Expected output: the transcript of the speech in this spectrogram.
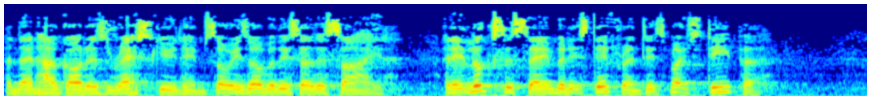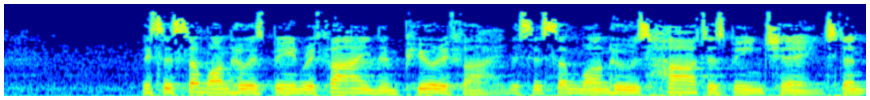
and then how God has rescued him. So he's over this other side. And it looks the same, but it's different. It's much deeper. This is someone who has been refined and purified. This is someone whose heart has been changed. And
